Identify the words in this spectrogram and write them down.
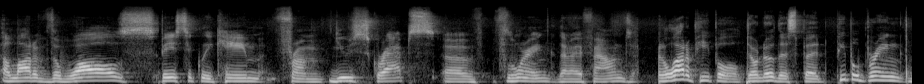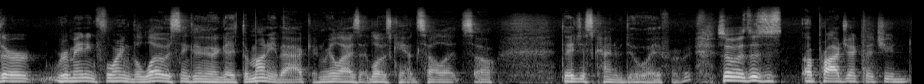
A lot of the walls basically came from used scraps of flooring that I found. a lot of people don't know this, but people bring their remaining flooring to Lowe's thinking they're to get their money back and realize that Lowe's can't sell it. So they just kind of do away from it. So this is a project that you'd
